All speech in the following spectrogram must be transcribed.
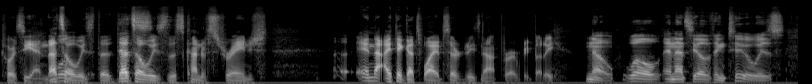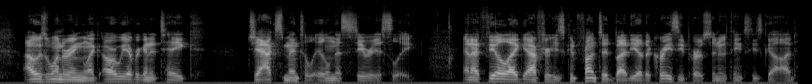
towards the end? That's Well, always the that's, that's- always this kind of strange uh, and I think that's why absurdity is not for everybody. no, well, and that's the other thing too is I was wondering like, are we ever going to take Jack's mental illness seriously? And I feel like after he's confronted by the other crazy person who thinks he's God,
